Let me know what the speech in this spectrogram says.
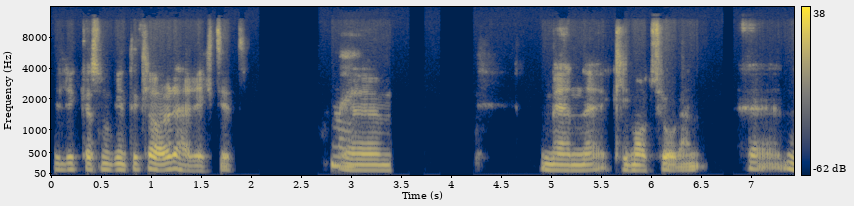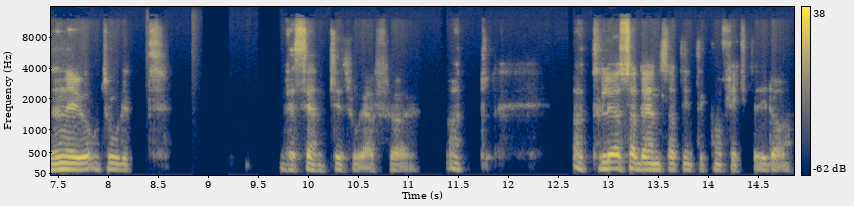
Vi lyckas nog inte klara det här riktigt. Nej. Men eh, klimatfrågan, eh, den är ju otroligt väsentlig tror jag för att, att lösa den så att inte konflikter idag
